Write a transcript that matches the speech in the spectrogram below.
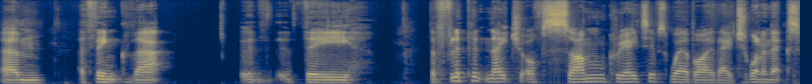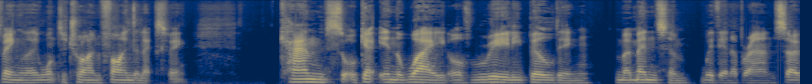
um, I think that the the flippant nature of some creatives, whereby they just want the next thing, they want to try and find the next thing can sort of get in the way of really building momentum within a brand. So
